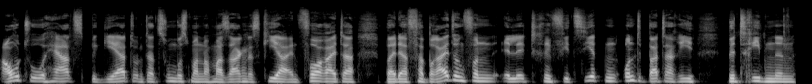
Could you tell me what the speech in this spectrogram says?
Autoherz begehrt. Und dazu muss man nochmal sagen, dass Kia ein Vorreiter bei der Verbreitung von elektrifizierten und batteriebetriebenen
